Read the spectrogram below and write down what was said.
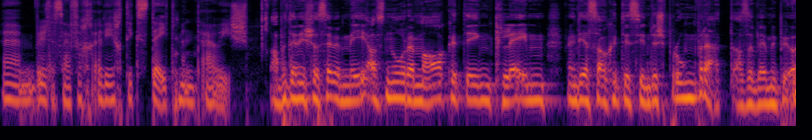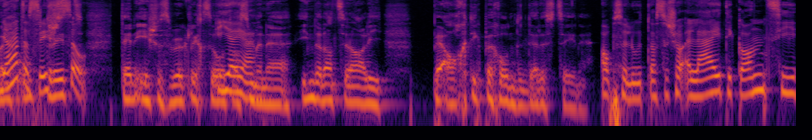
ähm, weil das einfach ein wichtiges Statement auch ist. Aber dann ist das eben mehr als nur ein Marketing-Claim, wenn die sagen, das sind ein Sprungbrett. Also wenn man bei euch ja, auftritt, so. dann ist es wirklich so, ja, dass ja. man eine internationale Beachtung bekommt in dieser Szene. Absolut. Also schon allein die ganze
